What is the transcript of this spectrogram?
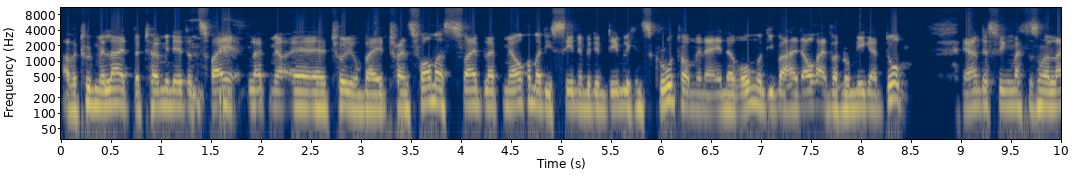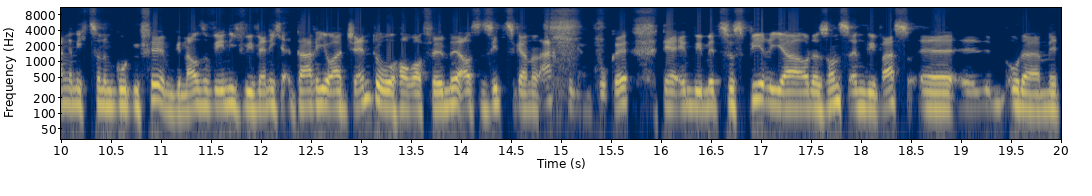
Aber tut mir leid, bei Terminator 2 bleibt mir, äh, Entschuldigung, bei Transformers 2 bleibt mir auch immer die Szene mit dem dämlichen Scrotum in Erinnerung und die war halt auch einfach nur mega dumm. Ja, und deswegen macht es noch lange nicht zu einem guten Film. Genauso wenig wie wenn ich Dario Argento Horrorfilme aus den 70ern und 80ern gucke, der irgendwie mit Suspiria oder sonst irgendwie was äh, oder mit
